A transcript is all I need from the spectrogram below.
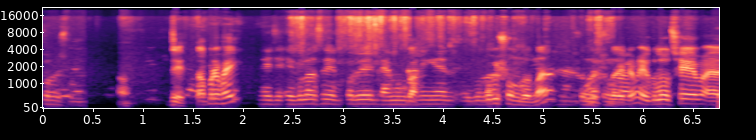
চল্লিশ পঞ্চাশ। জি তারপরে ভাই? এই যে এগুলো আছে এরপরে ডায়মন্ড কাটিং এগুলো। সুন্দর না? হ্যাঁ, সুন্দর সুন্দর এগুলো হচ্ছে হ্যাঁ,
